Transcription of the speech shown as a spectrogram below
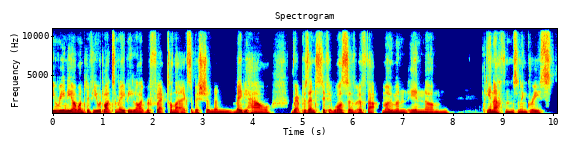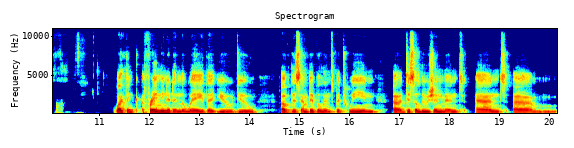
Irini, I wondered if you would like to maybe like reflect on that exhibition and maybe how representative it was of, of that moment in um, in Athens and in Greece. Well, I think framing it in the way that you do of this ambivalence between uh, disillusionment and um,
